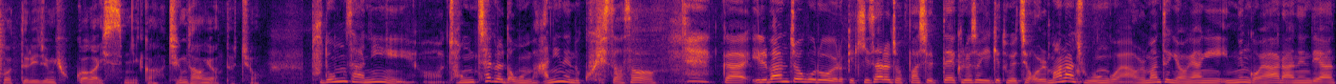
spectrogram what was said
것들이 좀 효과가 있습니까? 지금 상황이 어떻죠? 부동산이 어, 정책을 너무 많이 내놓고 있어서 그러니까 일반적으로 이렇게 기사를 접하실 때 그래서 이게 도대체 얼마나 좋은 거야 얼만큼 영향이 있는 거야라는 대한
